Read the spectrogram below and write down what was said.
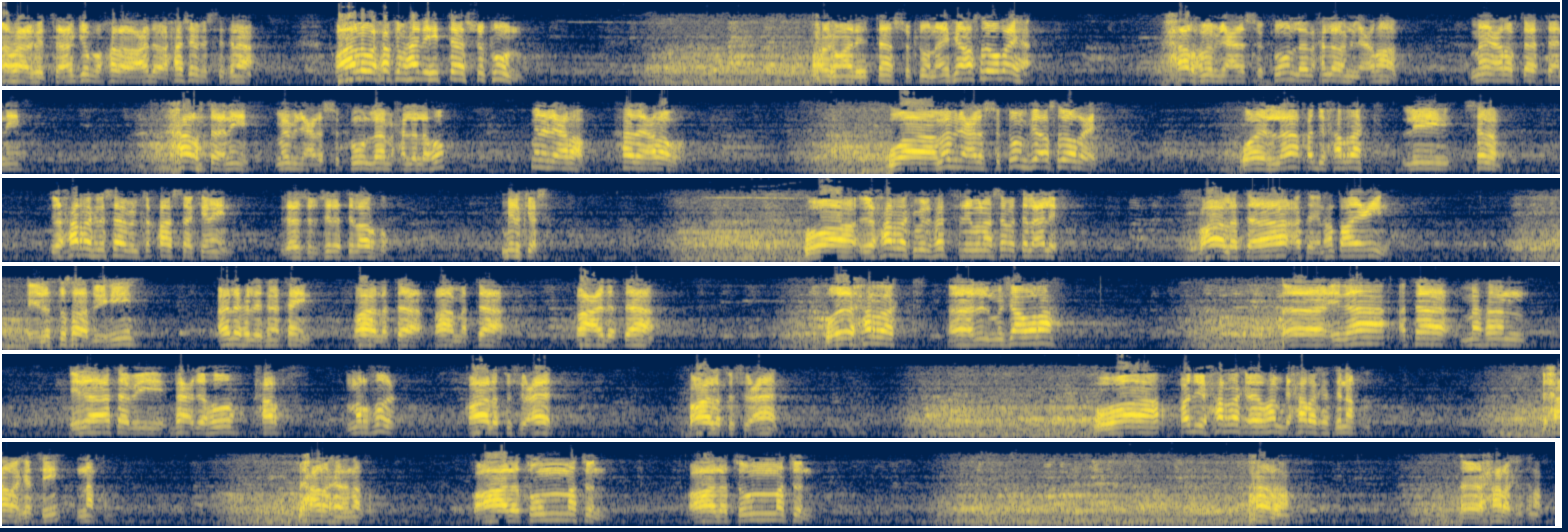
أفعل في التعجب وخلا وعدا وحاشا في الاستثناء. قال وحكم هذه التاء السكون. وحكم هذه التاء السكون أي في أصل وضعها. حرف مبني على السكون لا محل له من الإعراب. ما يعرف تاء التانيث؟ حرف تانيث مبني على السكون لا محل له من الإعراب. هذا إعرابه. ومبني على السكون في أصل وضعه. وإلا قد يحرك لسبب. يحرك لسبب التقاء الساكنين. إذا زلزلت الأرض. بالكسر ويحرك بالفتح لمناسبة الألف. قالتا أتينا طائعين. إذا اتصلت به ألف الاثنتين. قالتا قامتا قعدتا ويحرك آه للمجاورة. آه إذا أتى مثلا إذا أتى بعده حرف مرفوع. قالت سعاد قالت سعاد وقد يحرك أيضا بحركة نقل. بحركة نقل. بحركة نقل. قالت أمة قالت أمة هذا. آه، حركة نقل.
